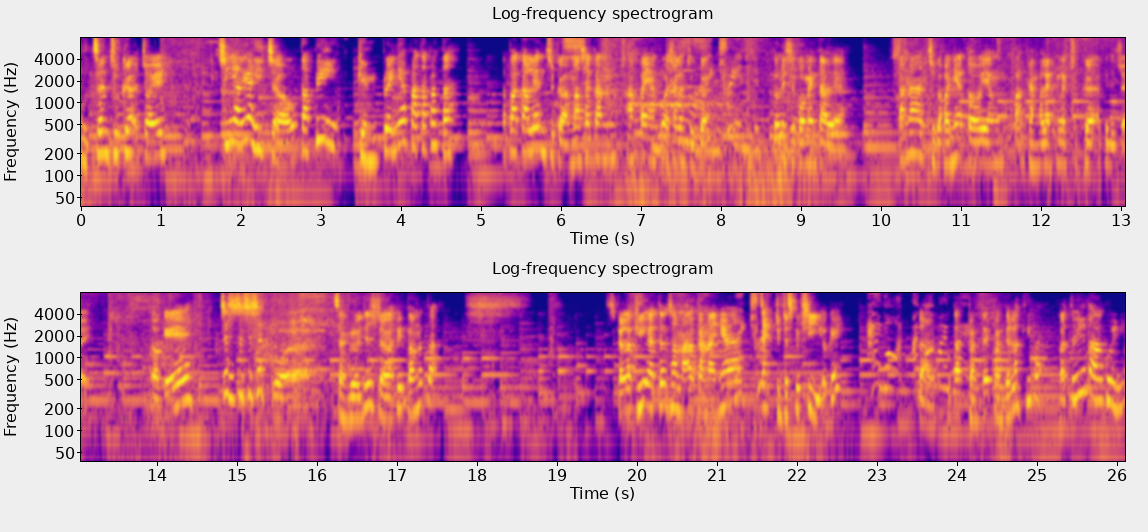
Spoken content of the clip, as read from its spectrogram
hujan juga coy. Sinyalnya hijau tapi gameplaynya patah-patah. Apa kalian juga merasakan apa yang aku rasakan juga? Tulis di komentar ya. Karena juga banyak toh yang pada nge-lag-nge-lag juga gitu coy. Oke. Cet, cet, cet. Wah, junglernya sudah rapi banget pak. Sekali lagi Eden sama Arkananya cek di deskripsi, oke? Nah, kita bantai-bantai lagi pak. Gak terima aku ini.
